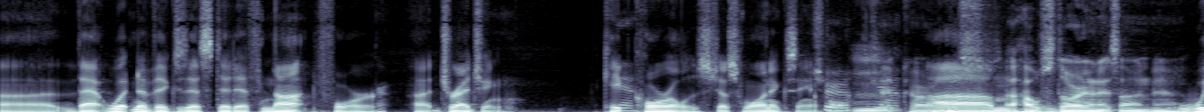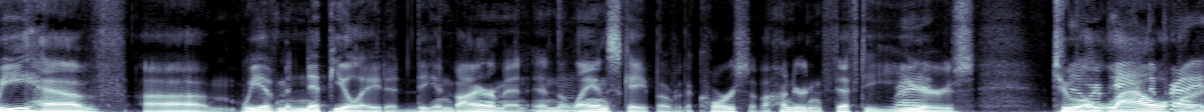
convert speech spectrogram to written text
uh, that wouldn't have existed if not for uh, dredging. Cape Yeah. Coral is just one example True. Cape Yeah. Coral is Um, a whole story on its own. Yeah. we have um, we have manipulated the environment and the landscape over the course of 150 Mm-hmm. Right. years to And we're paying the allow our,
